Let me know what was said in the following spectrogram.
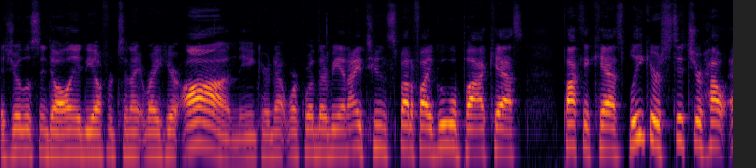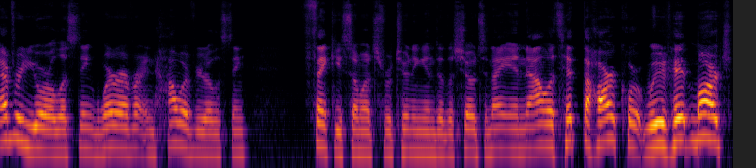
As you're listening to All Indy for tonight, right here on the Anchor Network, whether it be on iTunes, Spotify, Google Podcasts, Pocket Cast, Breaker, Stitcher, however you're listening, wherever and however you're listening. Thank you so much for tuning into the show tonight. And now let's hit the hardcore. We've hit March.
